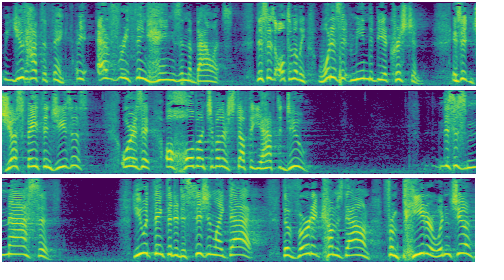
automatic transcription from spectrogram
I mean, you'd have to think. I mean, everything hangs in the balance. This is ultimately what does it mean to be a Christian? Is it just faith in Jesus? Or is it a whole bunch of other stuff that you have to do? This is massive. You would think that a decision like that, the verdict comes down from Peter, wouldn't you?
